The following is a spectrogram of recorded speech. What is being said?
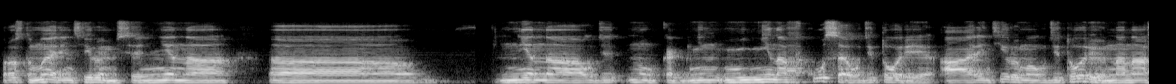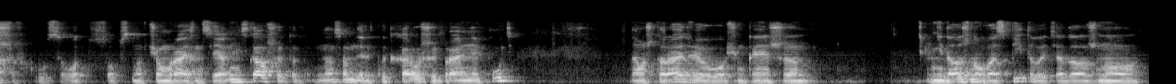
Просто мы ориентируемся не на э, не на ну как бы не, не на вкусы аудитории, а ориентируем аудиторию на наши вкусы. Вот, собственно, в чем разница. Я бы не сказал, что это на самом деле какой-то хороший и правильный путь. Потому что радио, в общем, конечно, не должно воспитывать, а должно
